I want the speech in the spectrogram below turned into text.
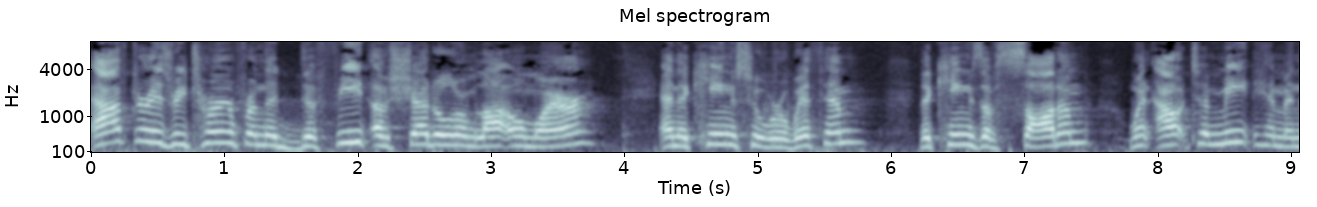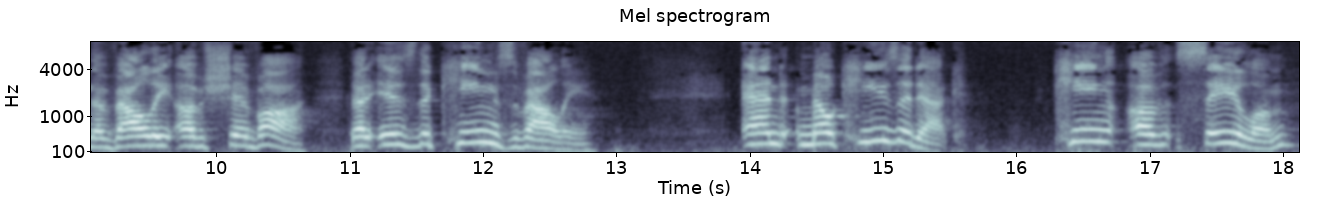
After his return from the defeat of Chedorlaomer and the kings who were with him, the kings of Sodom, went out to meet him in the valley of Shaveh, that is the king's valley. And Melchizedek, king of Salem,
